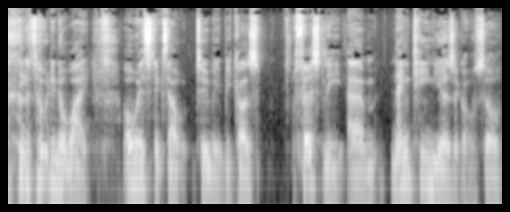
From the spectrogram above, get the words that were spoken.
and I don't really know why, always sticks out to me because, firstly, um, 19 years ago, so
